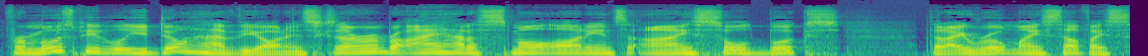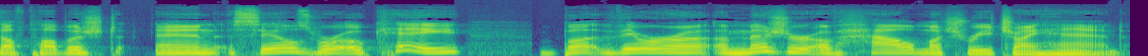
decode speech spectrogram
For most people, you don't have the audience because I remember I had a small audience. I sold books that I wrote myself, I self published, and sales were okay, but they were a, measure of how much reach I had.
